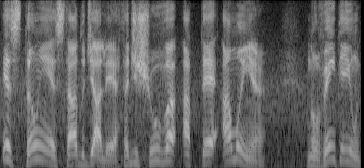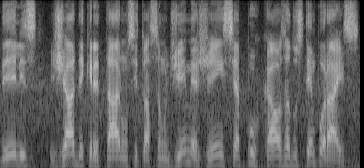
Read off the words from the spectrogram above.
estão em estado de alerta de chuva até amanhã. 91 deles já decretaram situação de emergência por causa dos temporais.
